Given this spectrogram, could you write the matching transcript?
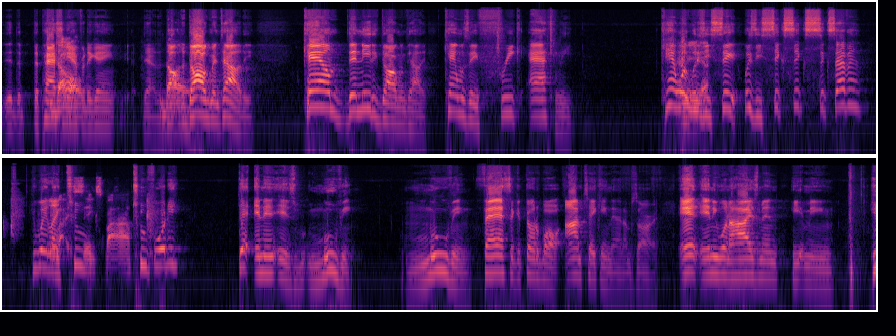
the, the passion he Dog. for the game. Yeah, the dog, the Dog. dog mentality. Cam didn't need a dog mentality. Cam was a freak athlete. Cam, what, I what is mean, he six? What is he six six six seven? He weighed like, two six five. 240. That and it is moving, moving fast. He can throw the ball. I'm taking that. I'm sorry. And and he won a Heisman. He, I mean, he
